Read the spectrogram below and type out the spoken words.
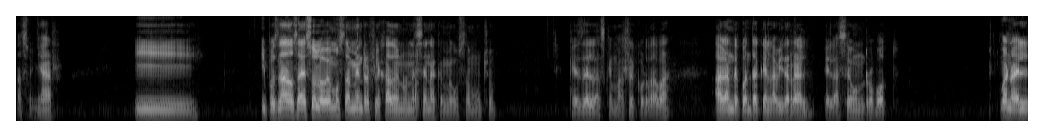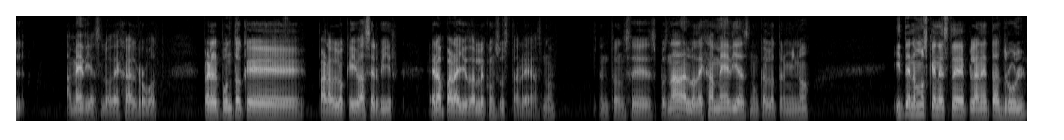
a soñar. Y, y pues nada, o sea, eso lo vemos también reflejado en una escena que me gusta mucho, que es de las que más recordaba. Hagan de cuenta que en la vida real él hace un robot. Bueno, él a medias lo deja el robot. Pero el punto que para lo que iba a servir era para ayudarle con sus tareas, ¿no? Entonces, pues nada, lo deja a medias, nunca lo terminó. Y tenemos que en este planeta Drul,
